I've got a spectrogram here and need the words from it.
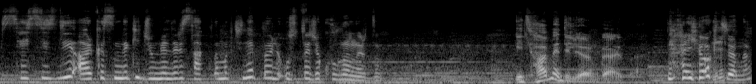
Sessizliği arkasındaki cümleleri saklamak için hep böyle ustaca kullanırdın. İtham ediliyorum galiba. Yok canım.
